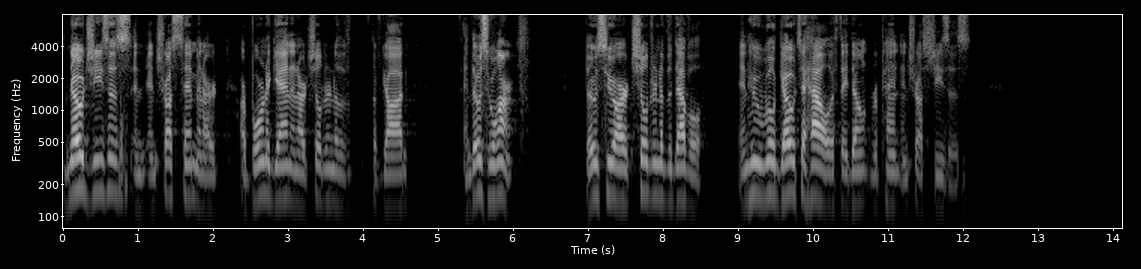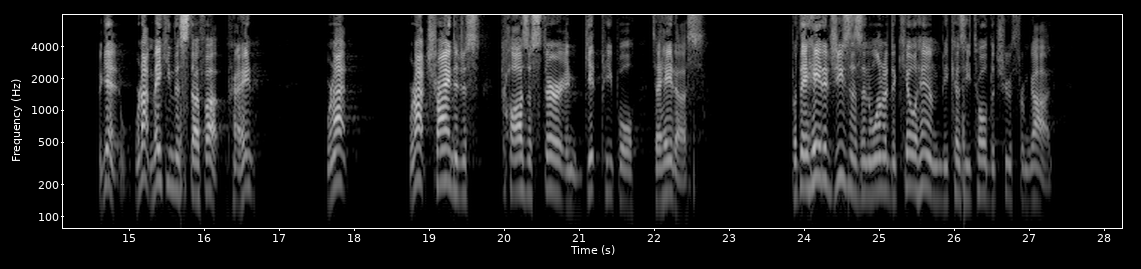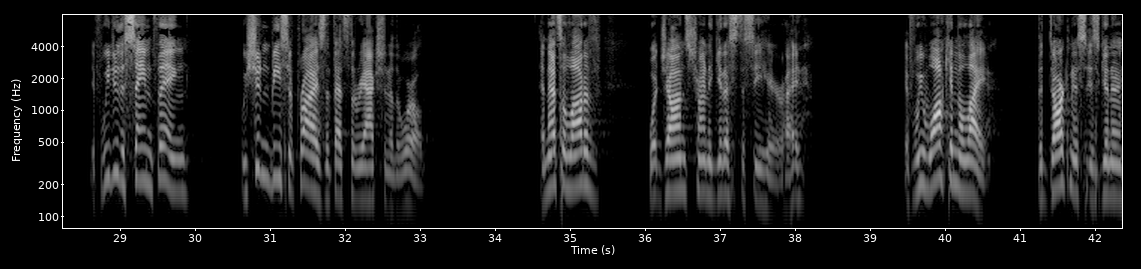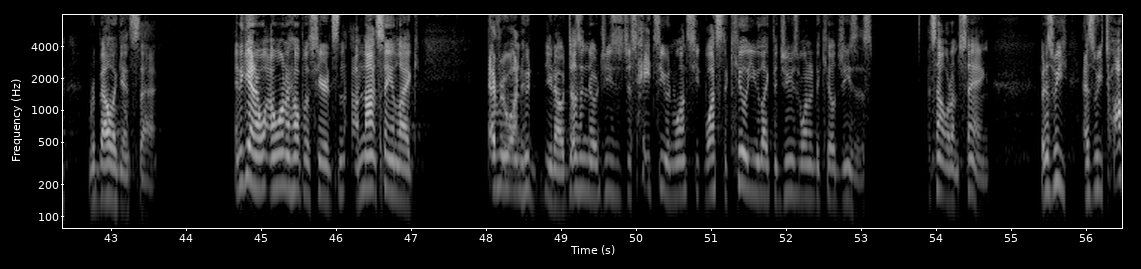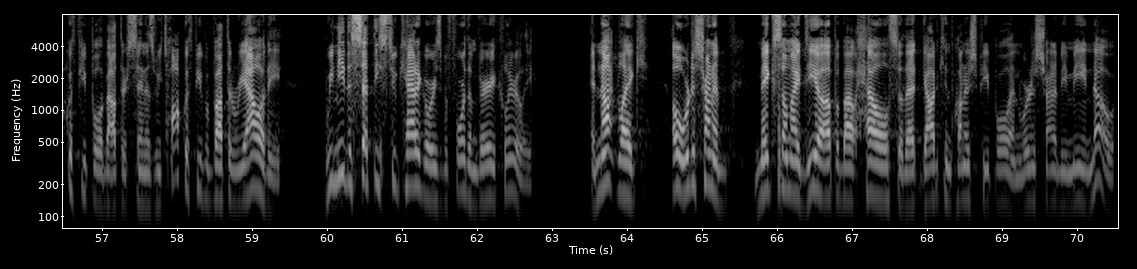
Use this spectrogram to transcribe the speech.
know Jesus and, and trust him and are, are born again and are children of, of God, and those who aren't. Those who are children of the devil and who will go to hell if they don't repent and trust Jesus. Again, we're not making this stuff up, right? We're not, we're not trying to just cause a stir and get people to hate us. But they hated Jesus and wanted to kill him because he told the truth from God. If we do the same thing, we shouldn't be surprised that that's the reaction of the world. And that's a lot of what John's trying to get us to see here, right? If we walk in the light, the darkness is going to rebel against that. And again, I, w- I want to help us here. It's, I'm not saying like everyone who you know doesn't know Jesus just hates you and wants, you, wants to kill you like the Jews wanted to kill Jesus. That's not what I'm saying. But as we as we talk with people about their sin, as we talk with people about the reality, we need to set these two categories before them very clearly. And not like, oh, we're just trying to make some idea up about hell so that God can punish people and we're just trying to be mean. No.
